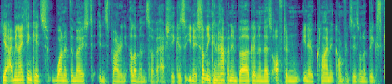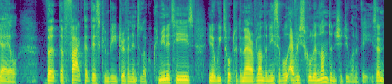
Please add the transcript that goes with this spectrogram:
Yeah, I mean, I think it's one of the most inspiring elements of it, actually, because you know something can happen in Bergen, and there's often you know climate conferences on a big scale, but the fact that this can be driven into local communities, you know, we talked with the mayor of London. He said, "Well, every school in London should do one of these." And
